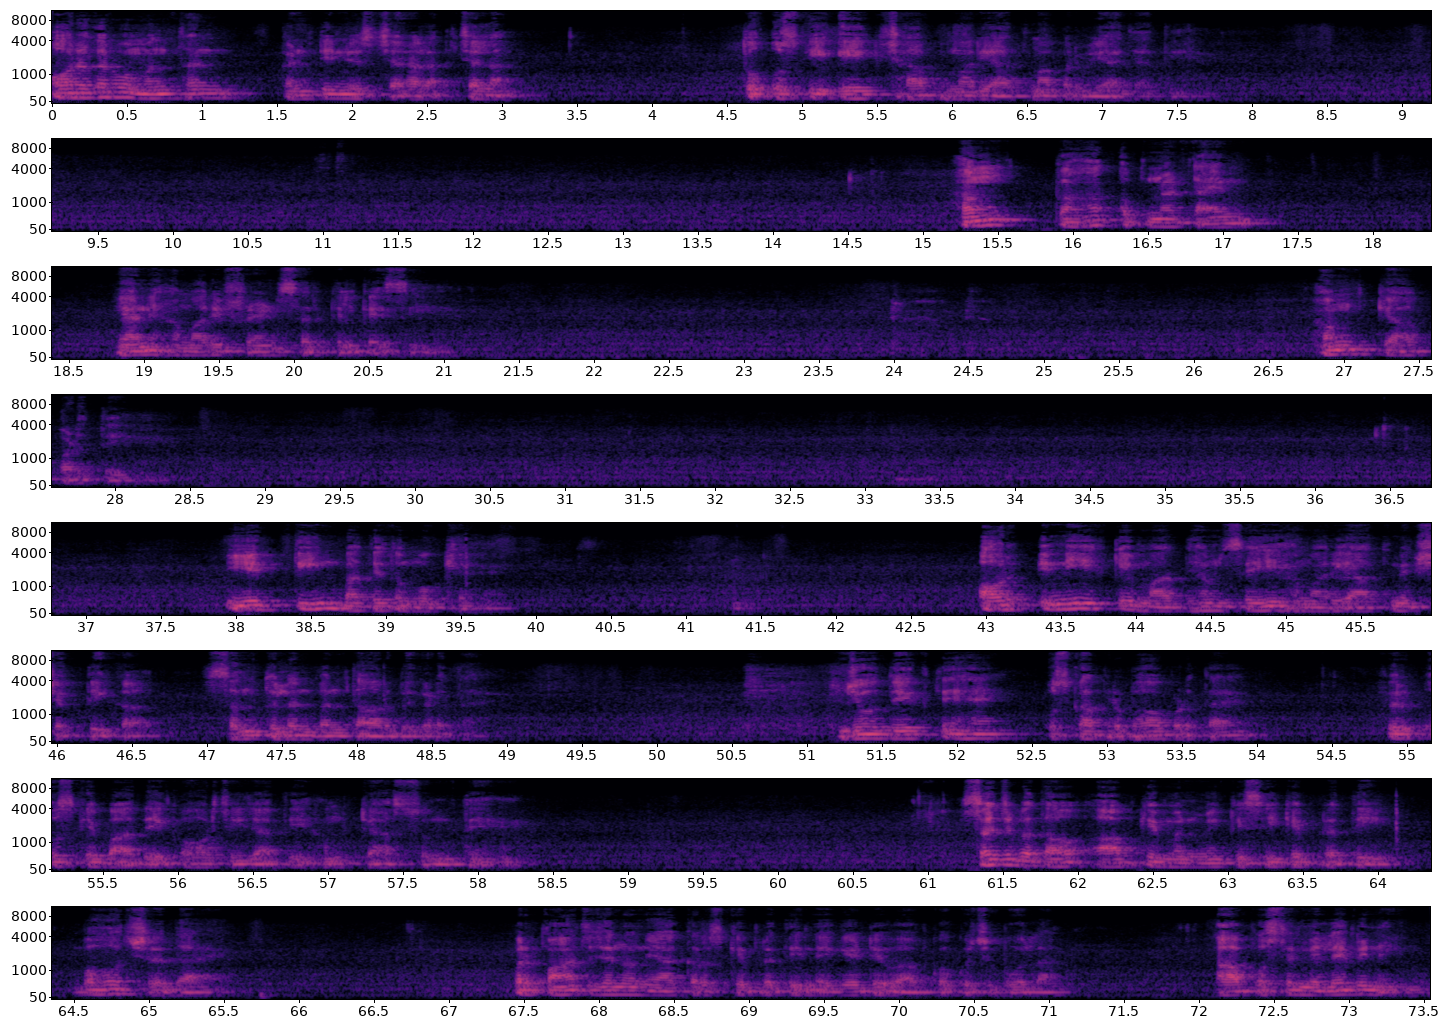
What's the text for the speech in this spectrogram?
और अगर वो मंथन कंटिन्यूस चला चला तो उसकी एक छाप हमारी आत्मा पर भी आ जाती है। हम कहा अपना टाइम यानी हमारी फ्रेंड सर्कल कैसी है हम क्या पढ़ते हैं? ये तीन बातें तो मुख्य हैं। और इन्हीं के माध्यम से ही हमारी आत्मिक शक्ति का संतुलन बनता और बिगड़ता है। जो देखते हैं, उसका प्रभाव पड़ता है। फिर उसके बाद एक और चीज़ आती है, हम क्या सुनते हैं? सच बताओ, आपके मन में किसी के प्रति बहुत श्रद्धा है, पर पाँच जनों ने आकर उसके प्रति नेगेटिव आपको कुछ बोला। आप उससे मिले भी नहीं हो।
